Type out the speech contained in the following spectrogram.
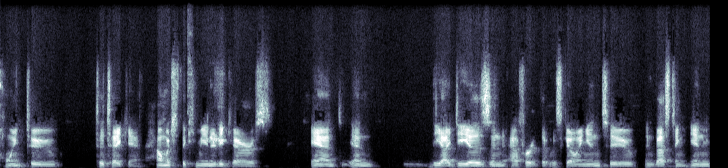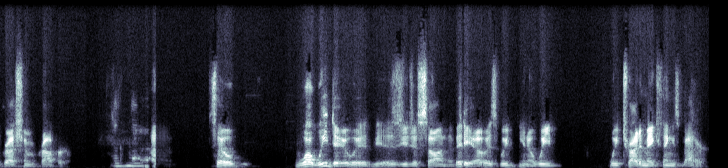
point to, to take in, how much the community cares and, and the ideas and effort that was going into investing in Gresham proper. Mhm. So what we do, as you just saw in the video, is we, you know, we, we try to make things better.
